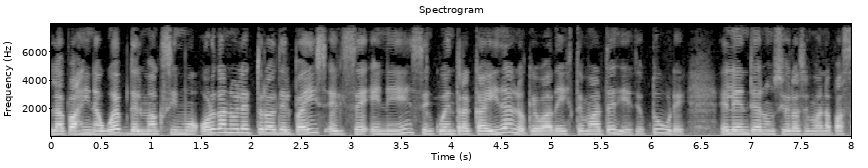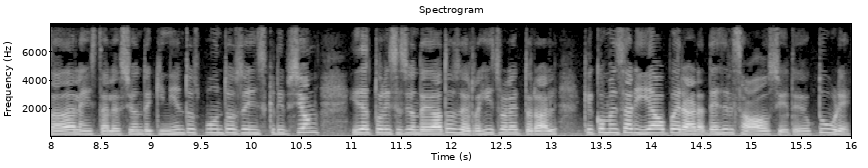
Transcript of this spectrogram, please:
La página web del máximo órgano electoral del país, el CNE, se encuentra caída en lo que va de este martes 10 de octubre. El ente anunció la semana pasada la instalación de 500 puntos de inscripción y de actualización de datos del registro electoral que comenzaría a operar desde el sábado 7 de octubre.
